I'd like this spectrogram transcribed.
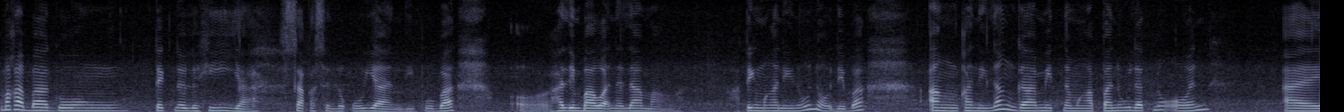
makabagong teknolohiya sa kasalukuyan, di po ba? o, halimbawa na lamang ating mga ninuno, 'di ba? Ang kanilang gamit na mga panulat noon ay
